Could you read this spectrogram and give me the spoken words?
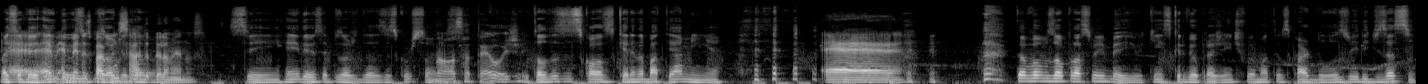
Vai ser é, bem é- é menos bagunçado, da- pelo menos. Sim, rendeu esse episódio das excursões. Nossa, até hoje. E todas as escolas querendo bater a minha. É. Então vamos ao próximo e-mail. Quem escreveu pra gente foi o Matheus Cardoso e ele diz assim:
